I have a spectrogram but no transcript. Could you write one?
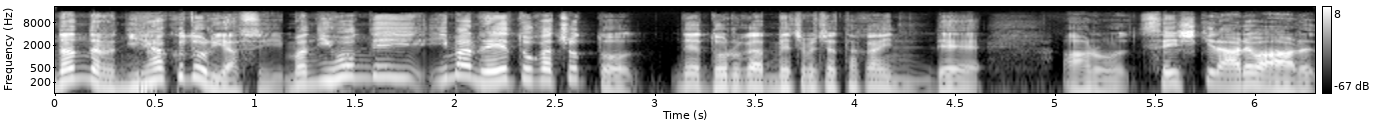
なんなら200ドル安い。まあ、日本で今のレートがちょっとね、ドルがめちゃめちゃ高いんで、あの正式なあれはあれ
